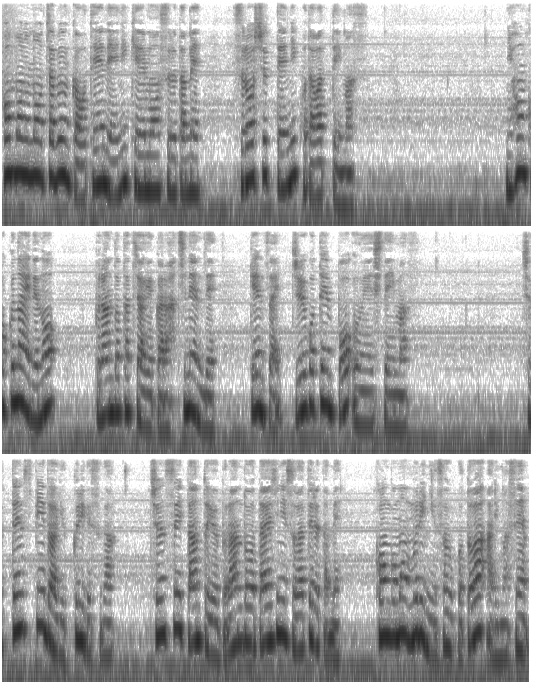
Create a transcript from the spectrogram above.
本物のお茶文化を丁寧に啓蒙するためスロー出店にこだわっています。日本国内でのブランド立ち上げから8年で現在15店舗を運営しています。出店スピードはゆっくりですが春水炭というブランドを大事に育てるため今後も無理に急ぐことはありません。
